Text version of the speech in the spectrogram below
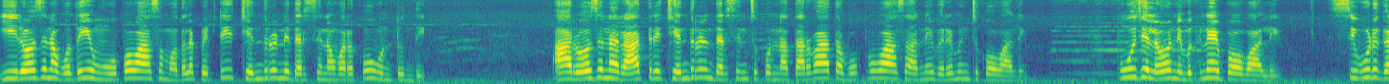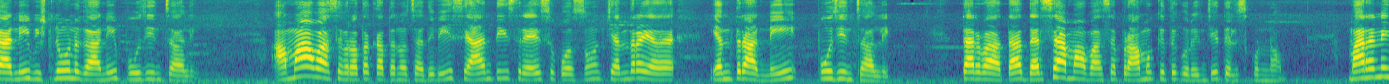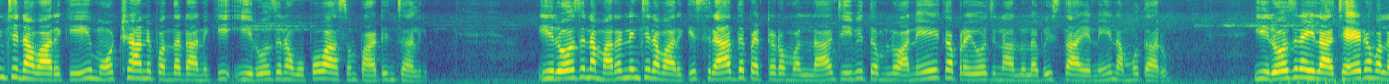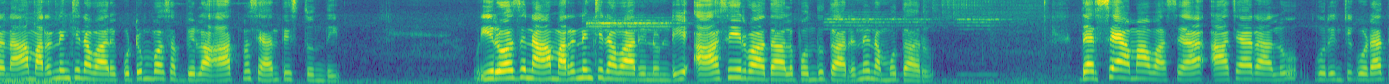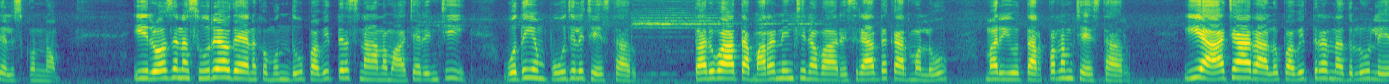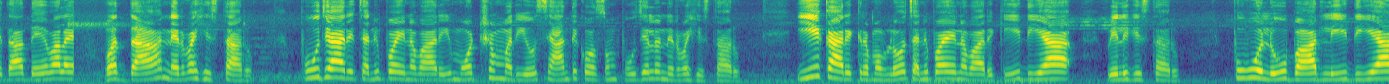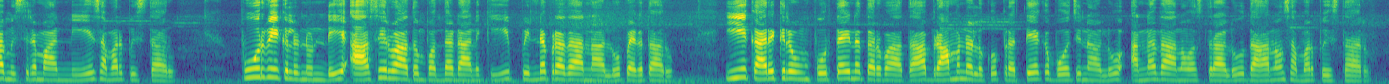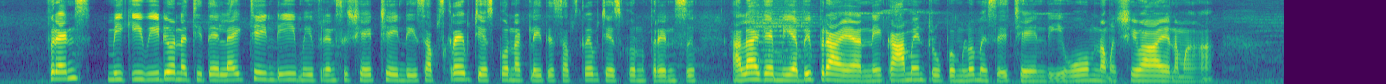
ఈ రోజున ఉదయం ఉపవాసం మొదలుపెట్టి చంద్రుని దర్శనం వరకు ఉంటుంది. ఆ రోజున రాత్రి చంద్రుని దర్శించుకున్న తర్వాత ఉపవాసాన్ని విరమించుకోవాలి. పూజలో నిమగ్నైపోవాలి. శివుడు కానీ విష్ణువును కానీ పూజించాలి. అమావాస్య వ్రత కథను చదివి శాంతి శ్రేయస్సు కోసం చంద్ర యంత్రాన్ని పూజించాలి. తర్వాత దర్శ అమావాస్య ప్రాముఖ్యత గురించి తెలుసుకున్నాం మరణించిన వారికి మోక్షాన్ని పొందడానికి ఈ రోజున ఉపవాసం పాటించాలి. ఈ రోజున మరణించిన వారికి శ్రాద్ధ పెట్టడం వల్ల జీవితంలో అనేక ప్రయోజనాలు లభిస్తాయని నమ్ముతారు. ఈ రోజున ఇలా చేయడం వలన మరణించిన వారి కుటుంబ సభ్యుల ఆత్మ శాంతిస్తుంది. ఈ రోజున మరణించిన వారి నుండి ఆశీర్వాదాలు పొందుతారని నమ్ముతారు. దర్శ అమావాస్య ఆచారాలు గురించి కూడా తెలుసుకున్నాం. ఈ రోజున సూర్యోదయానికి ముందు పవిత్ర స్నానం ఆచరించి ఉదయం పూజలు చేస్తారు. తరువాత మరణించిన వారి శ్రాద్ధ కర్మలు మరియు తర్పణం చేస్తారు. ఈ ఆచారాలు పవిత్ర నదులు లేదా దేవాలయ వద్ద నిర్వహిస్తారు. పూజారి చనిపోయిన వారి మోక్షం మరియు శాంతి కోసం పూజలు నిర్వహిస్తారు. ఈ కార్యక్రమంలో చనిపోయిన వారికి దియా వెలిగిస్తారు. పువ్వులు బార్లీ దియా మిశ్రమాన్ని సమర్పిస్తారు. పూర్వీకుల నుండి ఆశీర్వాదం పొందడానికి పిండ ప్రదానాలు పెడతారు. ఈ కార్యక్రమం పూర్తయిన తర్వాత బ్రాహ్మణులకు ప్రత్యేక భోజనాలు అన్నదాన వస్త్రాలు దానం సమర్పిస్తారు. ఫ్రెండ్స్ మీకు ఈ వీడియో నచ్చితే లైక్ చేయండి మీ ఫ్రెండ్స్ షేర్ చేయండి సబ్స్క్రైబ్ చేసుకున్నట్లయితే సబ్స్క్రైబ్ చేసుకోండి ఫ్రెండ్స్. అలాగే మీ అభిప్రాయాన్ని కామెంట్ రూపంలో మెసేజ్ చేయండి. ఓం నమ శివాయ నమః.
